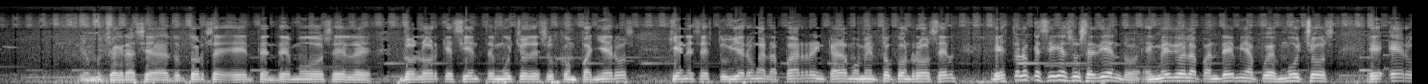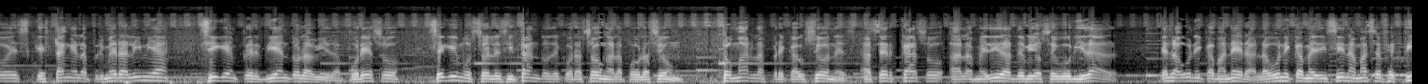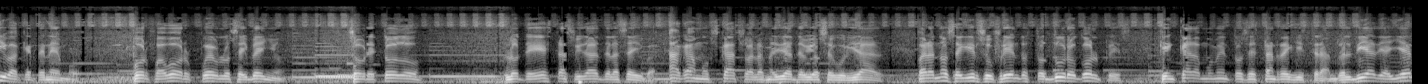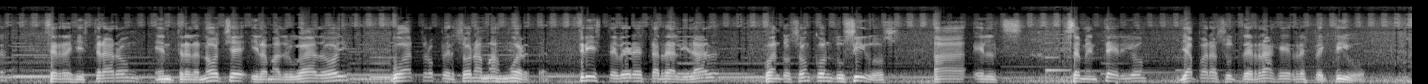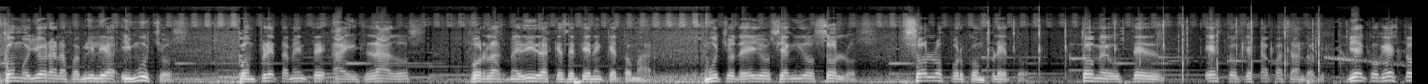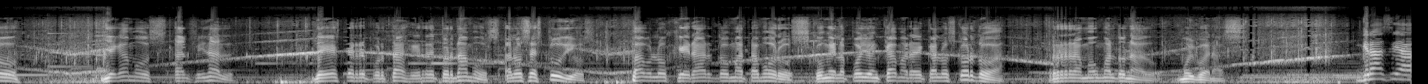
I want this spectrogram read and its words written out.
muchas gracias, doctor. Entendemos el eh, dolor que sienten muchos de sus compañeros, quienes estuvieron a la par en cada momento con Russell. Esto es lo que sigue sucediendo. En medio de la pandemia, pues muchos eh, héroes que están en la primera línea siguen perdiendo la vida. Por eso seguimos solicitando de corazón a la población tomar las precauciones, hacer caso a las medidas de bioseguridad es la única manera, la única medicina más efectiva que tenemos. Por favor, pueblo ceibeño, sobre todo los de esta ciudad de La Ceiba, hagamos caso a las medidas de bioseguridad para no seguir sufriendo estos duros golpes que en cada momento se están registrando. El día de ayer se registraron entre la noche y la madrugada de hoy cuatro personas más muertas. Triste ver esta realidad cuando son conducidos a el cementerio ya para su terraje respectivo. Cómo llora la familia y muchos completamente aislados por las medidas que se tienen que tomar. Muchos de ellos se han ido solos, solos por completo. Tome usted esto que está pasando aquí. Bien, con esto llegamos al final de este reportaje. Retornamos a los estudios. Pablo Gerardo Matamoros, con el apoyo en cámara de Carlos Córdoba. Ramón Maldonado. Muy buenas. Gracias.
